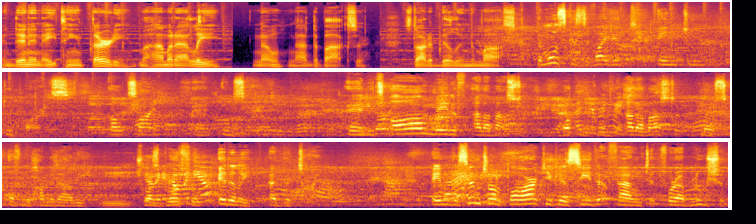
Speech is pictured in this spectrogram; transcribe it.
And then in 1830, Muhammad Ali, no, not the boxer, started building the mosque. The mosque is divided into two parts, outside and inside. And it's all made of alabaster, what we call the alabaster mosque of Muhammad Ali, which was brought from Italy at the time. In the central part, you can see the fountain for ablution.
